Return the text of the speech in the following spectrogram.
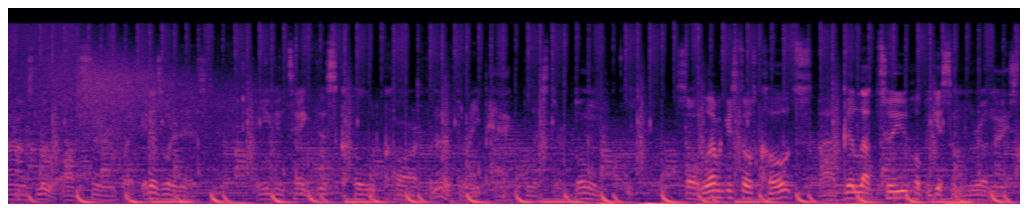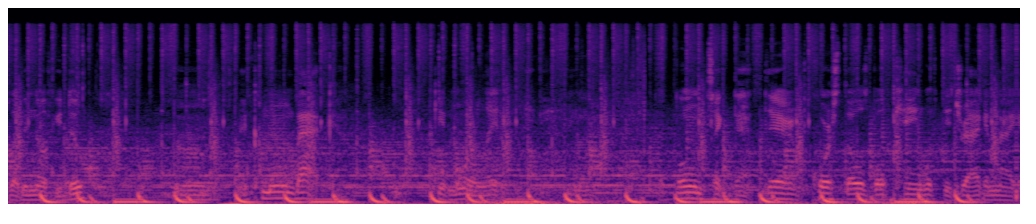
Um, it's a little off center, but it is what it is. And you can take this code card for another three pack blister. Boom. So whoever gets those codes, uh, good luck to you. Hope you get something real nice. Let me know if you do. Um, and come on back. Get more later. Boom, take that there. Of course, those both came with the Dragon Knight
